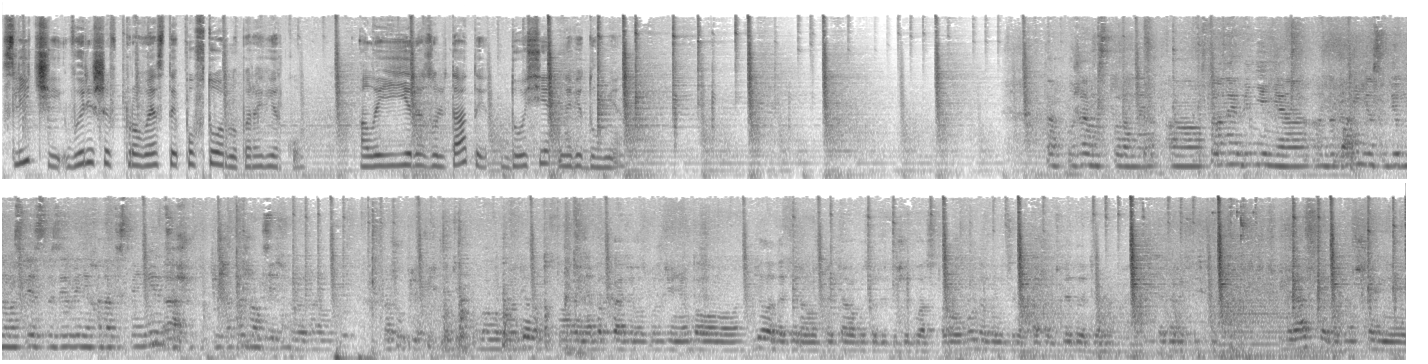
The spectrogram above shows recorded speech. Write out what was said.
Слідчий вирішив провести повторну перевірку, але її результати досі невідомі. Так, уважаемые стороны, а, стороны обвинения а, дополнение судебного следствия заявления ходатайства имеются Да. еще какие-то, пожалуйста. Здесь э, прошу прикрепить против уголовного дела постановление об отказе в возбуждении уголовного дела, датировано 3 августа 2022 года, вынесено старшим следователем Российской Федерации в отношении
